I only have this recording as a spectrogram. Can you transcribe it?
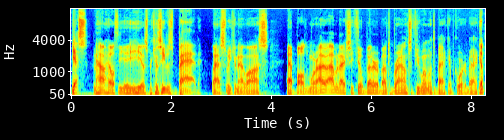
Yes. and how healthy he is because he was bad last week in that loss at Baltimore. I, I would actually feel better about the Browns if he went with the backup quarterback. Yep.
